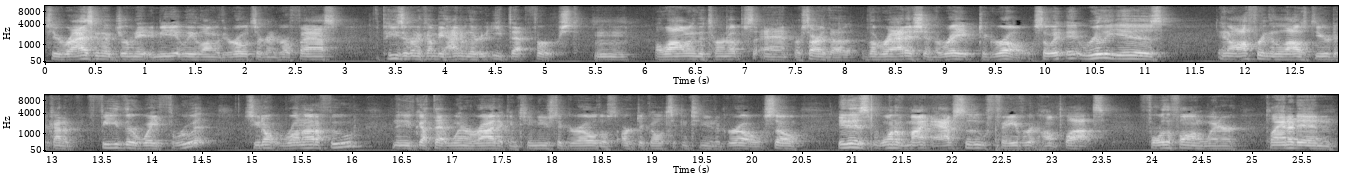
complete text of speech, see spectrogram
So your rye is going to germinate immediately along with your oats. They're going to grow fast. The peas are going to come behind them. They're going to eat that 1st mm-hmm. allowing the turnips and, or sorry, the, the radish and the rape to grow. So it, it really is an offering that allows deer to kind of feed their way through it so you don't run out of food. And then you've got that winter rye that continues to grow, those Arctic oats that continue to grow. So it is one of my absolute favorite hunt plots for the fall and winter. Planted in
